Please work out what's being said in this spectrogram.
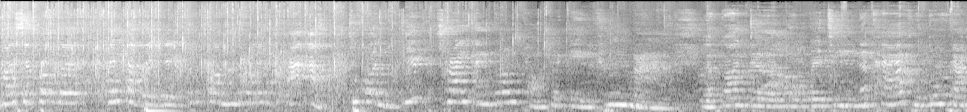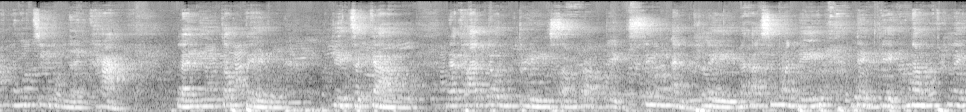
ขอเสียงปรบมือให้กับเด็กๆทุกคนด้วยนะคะอะทุกคนยึด triangle ของตัวเองขึ้นมา แล้วก็เดินลงเวทีนะคะคุณตู้รับน้องจีนเลยค่ะ และนี่ก็เป็นกิจกรรมนะคะดนตรีสำหรับเด็ก sing and play นะคะ ซึ่งวันนี้เด็กๆนำเพลง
